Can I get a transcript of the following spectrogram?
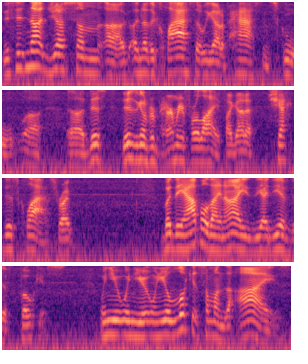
This is not just some uh, another class that we got to pass in school. Uh, uh, this this is going to prepare me for life. I got to check this class, right? But the apple of thine eye is the idea of the focus. When you when you when you look at someone's eyes,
